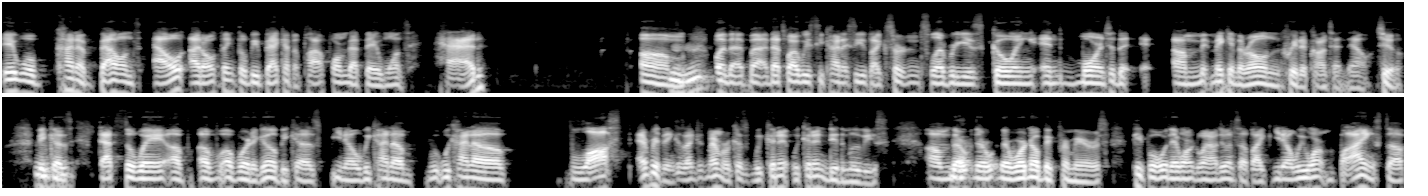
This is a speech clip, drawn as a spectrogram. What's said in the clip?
it will kind of balance out. I don't think they'll be back at the platform that they once had. Um, Mhm. but that but that's why we see kind of see like certain celebrities going and more into the eh, um making their own creative content now too Mm-hmm. because that's the way of, of of where to go because you know we kind of we kind of lost everything because like remember because we couldn't we couldn't do the movies um there, Yeah. there there were no big premieres people they weren't going out doing stuff like you know we weren't buying stuff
